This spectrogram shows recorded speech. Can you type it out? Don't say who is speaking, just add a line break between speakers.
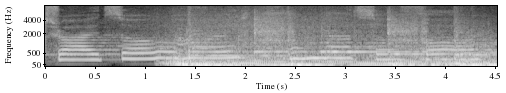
tried so hard and got so far.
